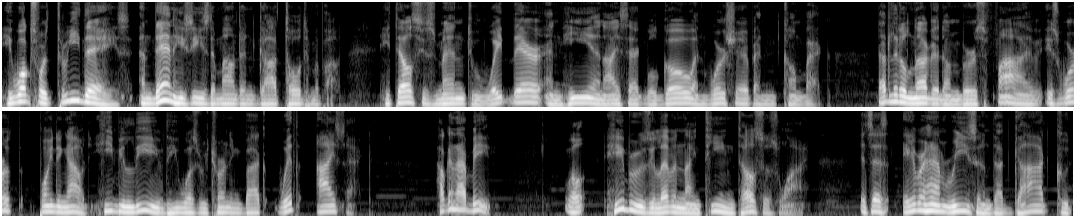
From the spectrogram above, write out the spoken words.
He walks for three days, and then he sees the mountain God told him about. He tells his men to wait there, and he and Isaac will go and worship and come back. That little nugget on verse 5 is worth pointing out. He believed he was returning back with Isaac. How can that be? Well, Hebrews 11:19 tells us why. It says Abraham reasoned that God could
